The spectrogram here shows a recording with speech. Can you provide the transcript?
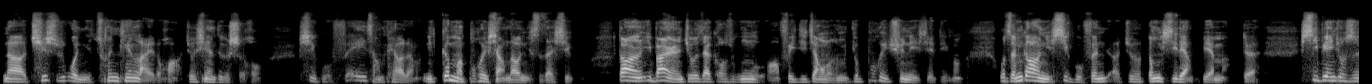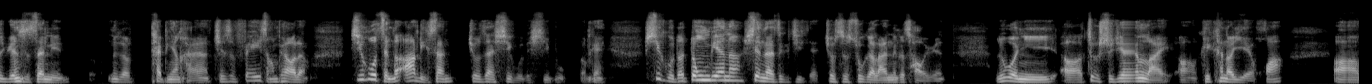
那其实如果你春天来的话，就现在这个时候，戏谷非常漂亮，你根本不会想到你是在戏谷。当然，一般人就是在高速公路啊，飞机降落什么就不会去那些地方。我只能告诉你，戏谷分呃就是东西两边嘛，对，西边就是原始森林。那个太平洋海岸其实非常漂亮，几乎整个阿里山就在戏谷的西部。OK，戏谷的东边呢，现在这个季节就是苏格兰那个草原。如果你呃这个时间来啊、可以看到野花啊、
